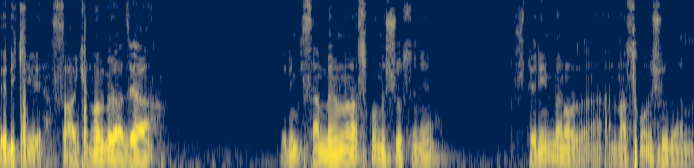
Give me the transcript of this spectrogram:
Dedi ki sakin ol biraz ya. Dedim ki sen benimle nasıl konuşuyorsun ya? Müşteriyim ben orada. Yani nasıl konuşur benimle?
